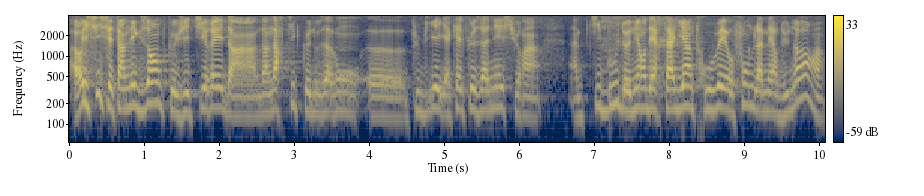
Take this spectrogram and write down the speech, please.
Alors ici, c'est un exemple que j'ai tiré d'un article que nous avons euh, publié il y a quelques années sur un, un, petit bout de néandertalien trouvé au fond de la mer du Nord.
